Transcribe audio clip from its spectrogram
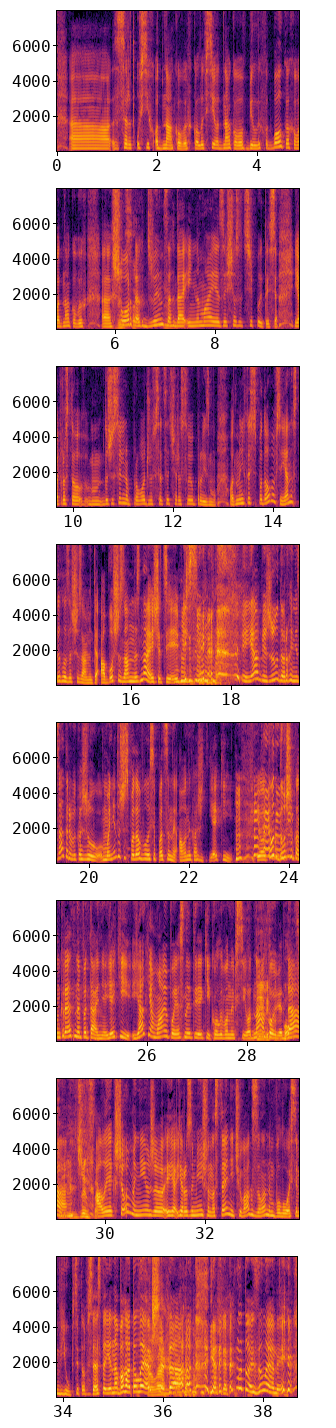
серед усіх однакових, коли всі однаково в білих футболках, в однакових е, шортах, джинсах, да, і немає за що зачепитися. Я просто дуже сильно проводжу все це через свою призму. От мені хтось сподобався, я не встигла зашизамити, або Шазам не знає, що цієї пісні. І я біжу до організаторів і кажу: мені дуже сподобалися пацани. А вони кажуть, які? І отут дуже конкретне питання: які? Як я маю пояснити, які, коли вони всі однакові? Да. Але якщо мені вже я, я розумію, що на сцені чувак з зеленим волоссям в юбці, то все стає набагато легше. Да. Я така, так ну той зелений.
